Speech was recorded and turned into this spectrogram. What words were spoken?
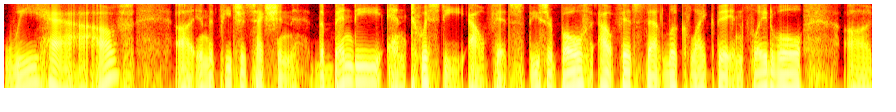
we have. Uh, in the featured section, the bendy and twisty outfits. These are both outfits that look like the inflatable uh,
